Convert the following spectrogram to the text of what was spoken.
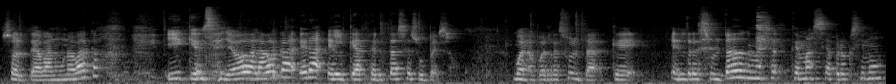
sorteaban una vaca y quien se llevaba la vaca era el que acertase su peso. Bueno, pues resulta que el resultado que más, que más se aproximó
